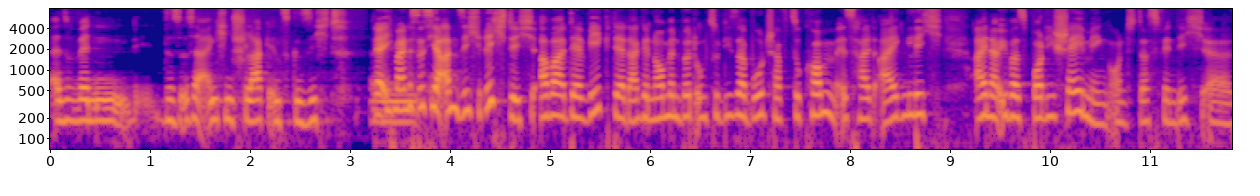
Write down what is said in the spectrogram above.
also wenn, das ist ja eigentlich ein Schlag ins Gesicht. Ja, ich meine, es ist ja an sich richtig, aber der Weg, der da genommen wird, um zu dieser Botschaft zu kommen, ist halt eigentlich einer übers Body Shaming. Und das finde ich äh,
